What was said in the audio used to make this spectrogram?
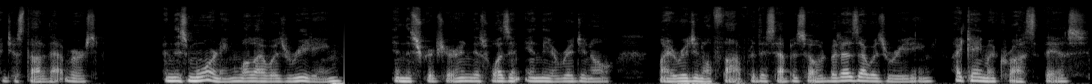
I just thought of that verse. And this morning, while I was reading in the scripture, and this wasn't in the original, my original thought for this episode, but as I was reading, I came across this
